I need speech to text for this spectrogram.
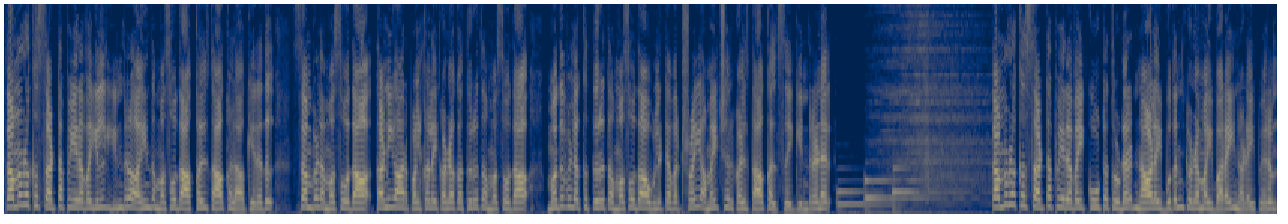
தமிழக சட்டப்பேரவையில் இன்று ஐந்து மசோதாக்கள் தாக்கலாகிறது. சம்பள மசோதா தனியார் பல்கலைக்கழக திருத்த மசோதா மதுவிலக்கு திருத்த மசோதா உள்ளிட்டவற்றை அமைச்சர்கள் தாக்கல் செய்கின்றனர். தமிழக சட்டப்பேரவை கூட்டத்தொடர் நாளை புதன்கிழமை வரை நடைபெறும்.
